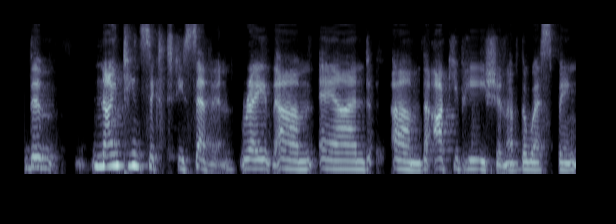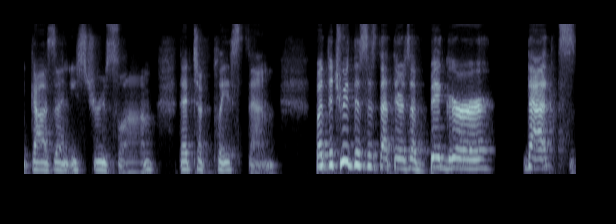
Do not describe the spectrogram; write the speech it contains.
the 1967, right? Um, and um, the occupation of the West Bank, Gaza, and East Jerusalem that took place then. But the truth is, is that there's a bigger that's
